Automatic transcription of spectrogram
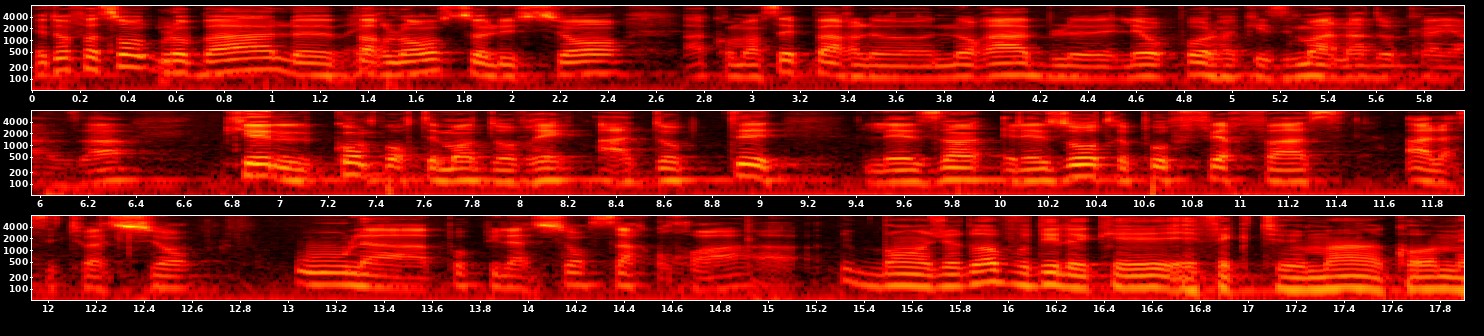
Et de façon globale, euh, parlons solutions, à commencer par l'honorable Léopold Hakizimana de Kayanza. Quel comportement devraient adopter les uns et les autres pour faire face à la situation où la population s'accroît Bon, je dois vous dire que effectivement, comme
